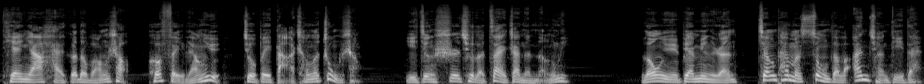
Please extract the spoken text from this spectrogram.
天涯海阁的王少和斐良玉就被打成了重伤，已经失去了再战的能力。龙宇便命人将他们送到了安全地带。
